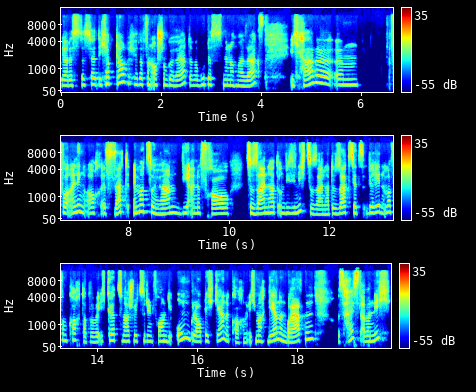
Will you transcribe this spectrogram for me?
ja, das, das hört, ich habe, glaube ich, davon auch schon gehört, aber gut, dass du es mir nochmal sagst. Ich habe ähm, vor allen Dingen auch es satt, immer zu hören, wie eine Frau zu sein hat und wie sie nicht zu sein hat. Du sagst jetzt, wir reden immer vom Kochtopf, aber ich gehöre zum Beispiel zu den Frauen, die unglaublich gerne kochen. Ich mache gerne einen Braten. Das heißt aber nicht,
